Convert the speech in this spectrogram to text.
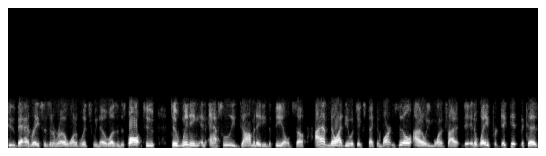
two bad races in a row, one of which we know wasn't his fault, to to winning and absolutely dominating the field. So I have no idea what to expect in Martinsville. I don't even want to try to, in a way, predict it because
